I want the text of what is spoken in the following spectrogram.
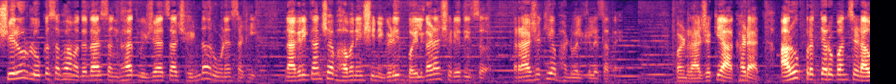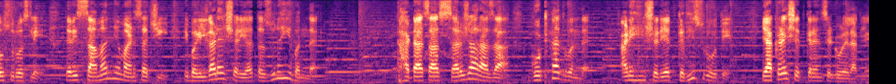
शिरूर लोकसभा मतदारसंघात विजयाचा झेंडा रोवण्यासाठी नागरिकांच्या भावनेशी निगडीत बैलगाडा शर्यतीचं राजकीय भांडवल केलं जात आहे. पण राजकीय आखाड्यात आरोप प्रत्यारोपांचे डाव सुरू असले तरी सामान्य माणसाची ही बैलगाड्या शर्यत अजूनही बंद आहे. घाटाचा सर्जा राजा गोठ्यात बंद आहे आणि ही शर्यत कधी सुरू होते याकडे शेतकऱ्यांचे डोळे लागले.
